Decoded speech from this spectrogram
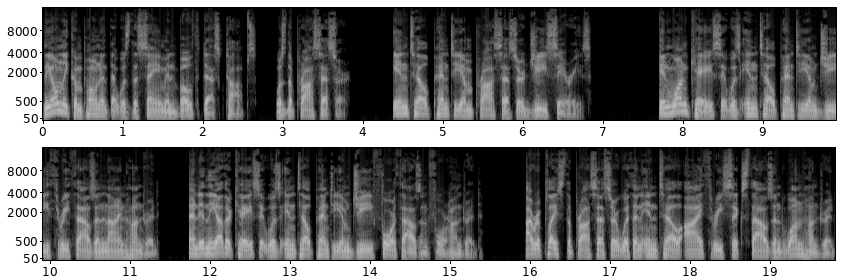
The only component that was the same in both desktops was the processor, Intel Pentium Processor G Series. In one case, it was Intel Pentium G3900, and in the other case, it was Intel Pentium G4400. I replaced the processor with an Intel i3-6100,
